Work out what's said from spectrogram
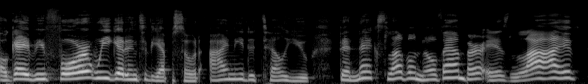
Okay, before we get into the episode, I need to tell you that Next Level November is live.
